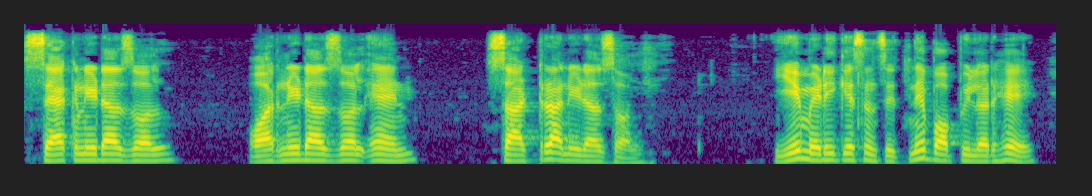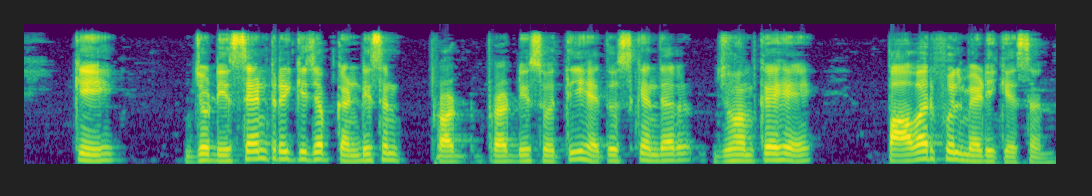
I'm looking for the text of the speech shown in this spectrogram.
secnidazole, ornidazole and satranidazole. ये मेडिकेशंस इतने पॉपुलर है कि जो डिसेंट्री की जब कंडीशन प्रोड्यूस होती है तो उसके अंदर जो हम कहे पावरफुल मेडिकेशन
